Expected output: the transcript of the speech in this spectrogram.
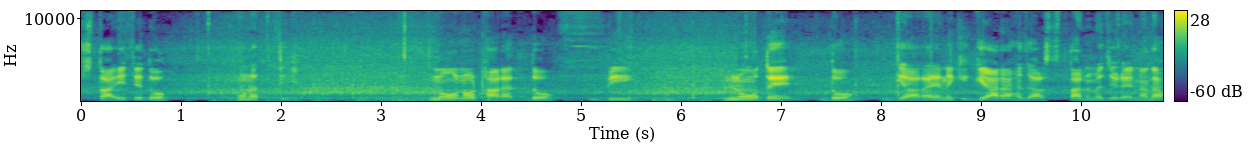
27 ਤੇ 2 29 9 9 18 ਤੇ 2 20 9 ਤੇ 2 11 ਯਾਨੀ ਕਿ 11097 ਜਿਹੜਾ ਇਹਨਾਂ ਦਾ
